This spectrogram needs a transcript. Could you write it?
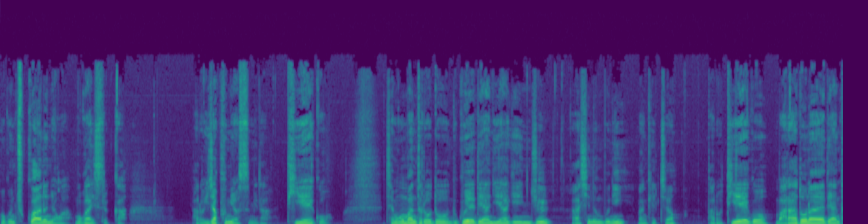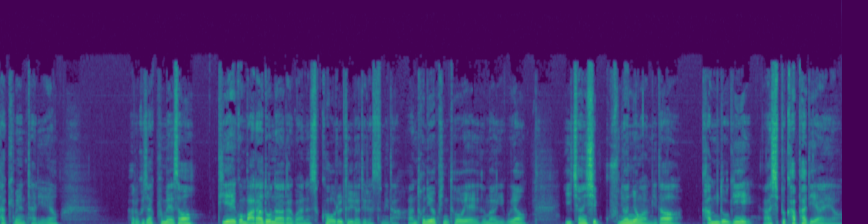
혹은 축구하는 영화, 뭐가 있을까? 바로 이 작품이었습니다. 디에고. 제목만 들어도 누구에 대한 이야기인 줄 아시는 분이 많겠죠? 바로 디에고 마라도나에 대한 다큐멘터리예요. 바로 그 작품에서 디에고 마라도나라고 하는 스코어를 들려드렸습니다. 안토니오 핀토의 음악이고요. 2019년 영화입니다. 감독이 아시프 카파디아예요.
